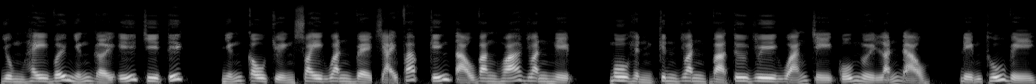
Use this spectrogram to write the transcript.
dùng hay với những gợi ý chi tiết, những câu chuyện xoay quanh về giải pháp kiến tạo văn hóa doanh nghiệp, mô hình kinh doanh và tư duy quản trị của người lãnh đạo. Điểm thú vị,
